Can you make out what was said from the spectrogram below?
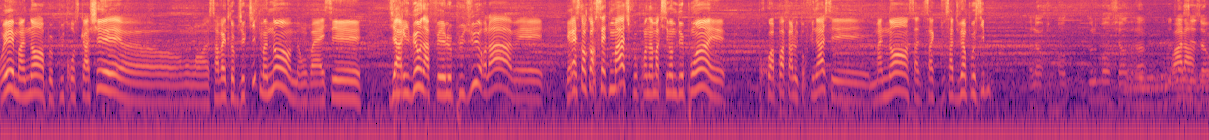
Oui, maintenant on peut plus trop se cacher. euh, on- ça va être l'objectif maintenant. Mais on va essayer d'y arriver. On a fait le plus dur là, mais il reste encore 7 matchs. Il faut prendre un maximum de points et pourquoi pas faire le tour final. C'est maintenant ça, ça- ça devient possible. Tout le monde chantera toute Voilà. la saison.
